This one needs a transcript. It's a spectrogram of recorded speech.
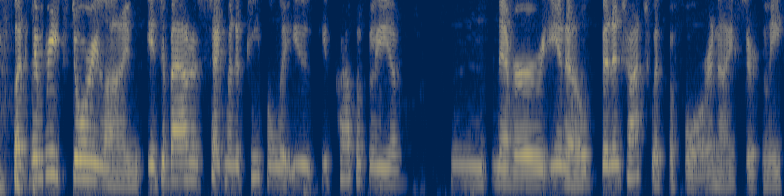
But every storyline is about a segment of people that you you probably have never, you know, been in touch with before, and I certainly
